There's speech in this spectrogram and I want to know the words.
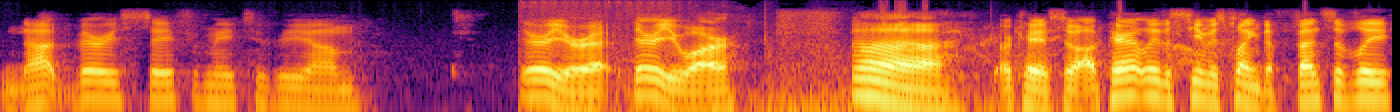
Not very safe of me to be, um... There you're at. There you are. Ah, okay, so apparently this team is playing defensively,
